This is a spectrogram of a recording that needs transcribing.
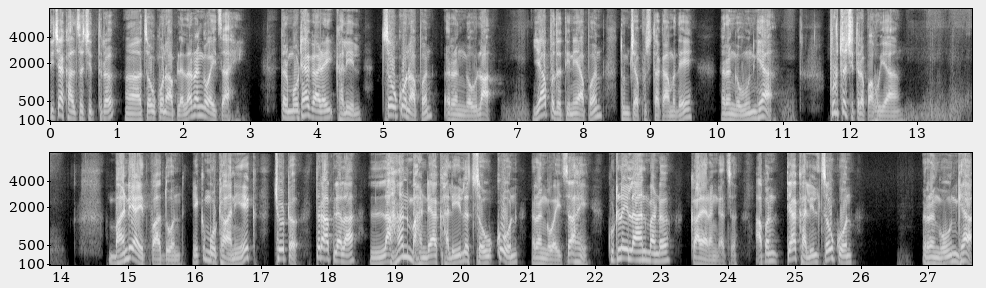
तिच्या खालचं चित्र चौकोन आपल्याला रंगवायचं आहे. तर मोठ्या गाडीखालील चौकोन आपण रंगवला. या पद्धतीने आपण तुमच्या पुस्तकामध्ये रंगवून घ्या. पुढचं चित्र पाहूया. भांडे आहेत पहा दोन एक मोठं आणि एक छोटं. तर आपल्याला लहान भांड्याखालील चौकोन रंगवायचं आहे. कुठलंही लहान भांडं काळ्या रंगाचं. आपण त्याखालील चौकोन रंगवून घ्या.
